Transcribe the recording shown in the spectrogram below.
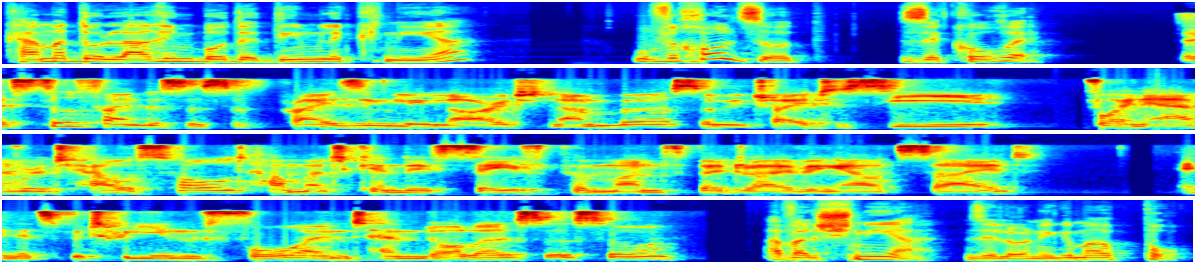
כמה דולרים בודדים לקנייה? ובכל זאת, זה קורה. I still find this a surprisingly large number, so we try to see for an average household how much can they save per month by driving outside, and it's between 4 and 10 dollars or so. אבל שנייה, זה לא נגמר פה.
